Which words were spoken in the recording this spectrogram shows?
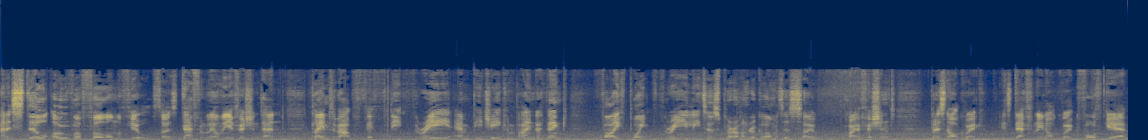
and it's still over full on the fuel, so it's definitely on the efficient end. Claims about 53 mpg combined, I think. 5.3 litres per 100 kilometres, so quite efficient, but it's not quick. It's definitely not quick. Fourth gear,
